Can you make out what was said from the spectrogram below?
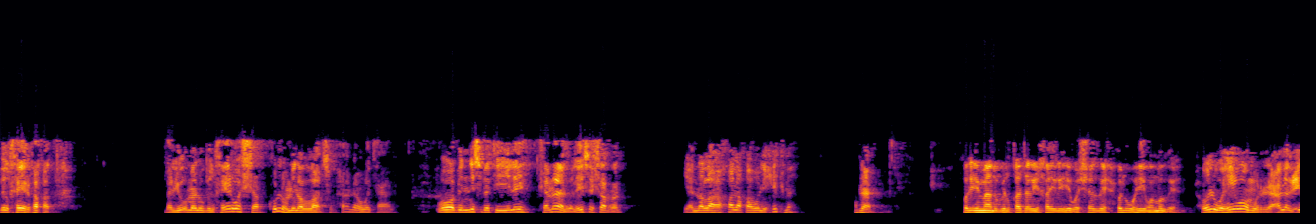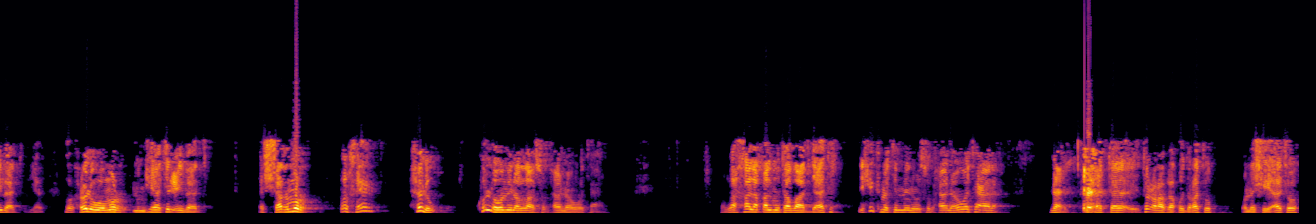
بالخير فقط. بل يؤمن بالخير والشر كله من الله سبحانه وتعالى. وهو بالنسبة إليه كمال وليس شرا لأن الله خلقه لحكمة. نعم. والإيمان بالقدر خيره وشره حلوة ومره. حلوة ومره على العباد. حلو ومر من جهة العباد. الشر مر والخير حلو كله من الله سبحانه وتعالى. الله خلق المتضادات. لحكمة منه سبحانه وتعالى. نعم. حتى تعرف قدرته ومشيئته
